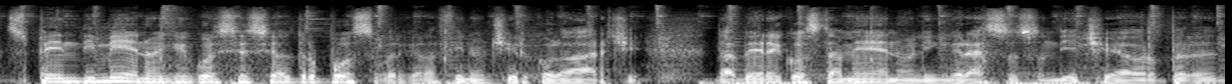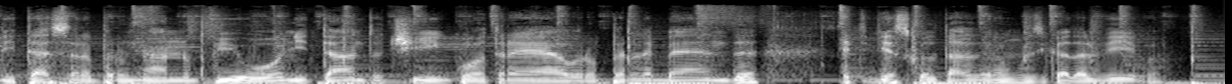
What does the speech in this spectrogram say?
spendi meno anche in qualsiasi altro posto perché alla fine è un circolo arci, da bere costa meno, l'ingresso sono 10 euro per- di tessera per un anno più ogni tanto 5 o 3 euro per le band e vi ascoltate la musica dal vivo.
